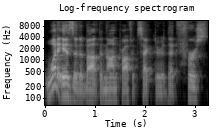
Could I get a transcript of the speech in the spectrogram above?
What is it about the nonprofit sector that first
